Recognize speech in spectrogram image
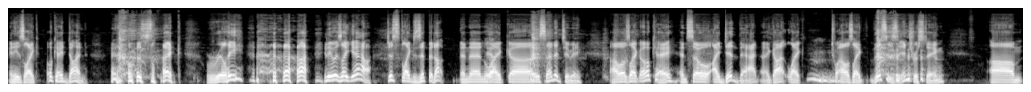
And he's like, okay, done. And I was like, really? and he was like, yeah, just like zip it up and then yeah. like uh, send it to me. I was like, okay. And so I did that. I got like, tw- I was like, this is interesting. Um,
